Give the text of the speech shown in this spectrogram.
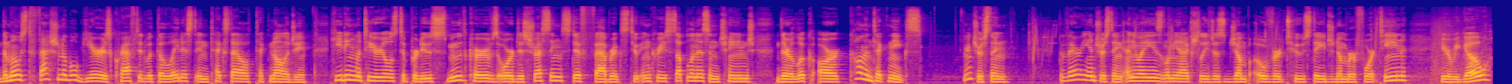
The most fashionable gear is crafted with the latest in textile technology, heating materials to produce smooth curves or distressing stiff fabrics to increase suppleness and change their look are common techniques. Interesting. Very interesting. Anyways, let me actually just jump over to stage number 14 here we go.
